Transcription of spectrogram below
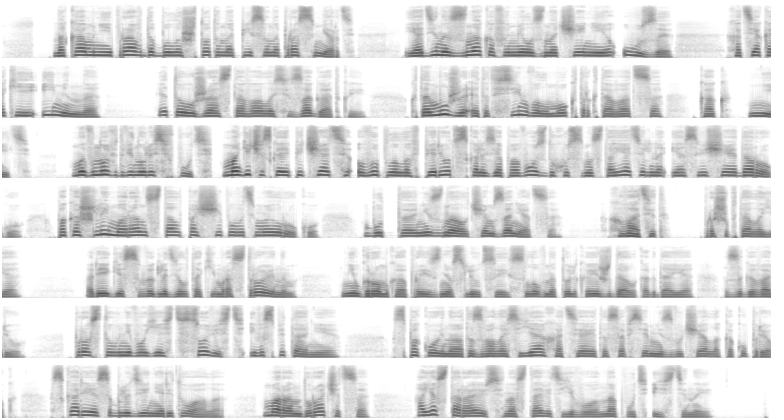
На камне и правда было что-то написано про смерть, и один из знаков имел значение узы, хотя какие именно, это уже оставалось загадкой. К тому же этот символ мог трактоваться как нить. Мы вновь двинулись в путь. Магическая печать выплыла вперед, скользя по воздуху самостоятельно и освещая дорогу. Пока шли, Маран стал пощипывать мою руку, будто не знал, чем заняться. «Хватит», — прошептала я. Регис выглядел таким расстроенным, негромко произнес Люций, словно только и ждал, когда я заговорю. Просто у него есть совесть и воспитание. Спокойно отозвалась я, хотя это совсем не звучало как упрек. Скорее, соблюдение ритуала. Маран дурачится, а я стараюсь наставить его на путь истины.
